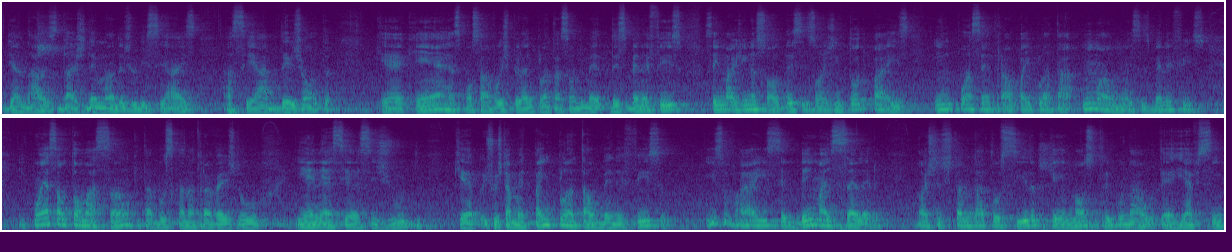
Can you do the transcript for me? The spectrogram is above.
de análise das demandas judiciais, a CABDJ, que é quem é responsável hoje pela implantação desse benefício. Você imagina só, decisões em todo o país indo para uma central para implantar um a um esses benefícios. E com essa automação que está buscando através do INSS Jude, que é justamente para implantar o benefício, isso vai ser bem mais célere. Nós estamos na torcida, porque o nosso tribunal, o TRF5,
